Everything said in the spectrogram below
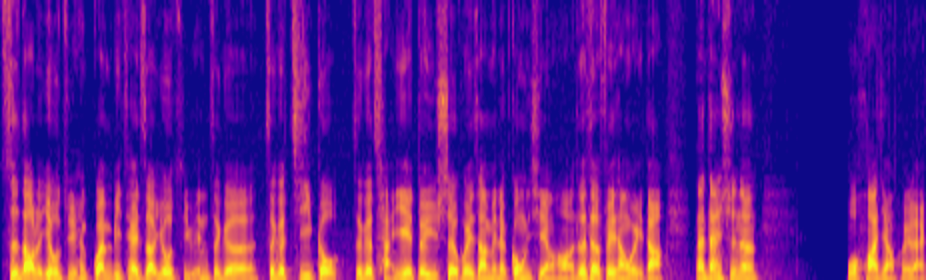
知道了幼稚园关闭，才知道幼稚园这个这个机构这个产业对于社会上面的贡献哈，真的非常伟大。但但是呢，我话讲回来，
